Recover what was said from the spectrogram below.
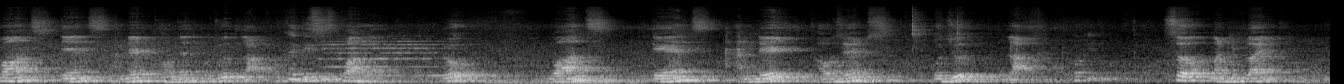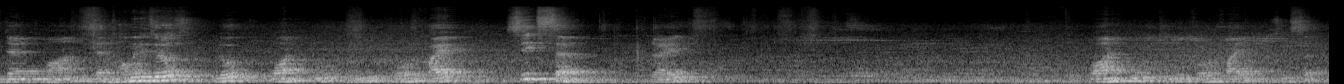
Tens, hundred, thousand, hujud, lakh. Okay, this is one lakh. Look, ones, tens, hundred, thousands, hujud, lakh. Okay. So multiply, then one, then how many zeros? Look, one, two, three, four, five, six, seven. Right? One, two, three, four, five, six, seven.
